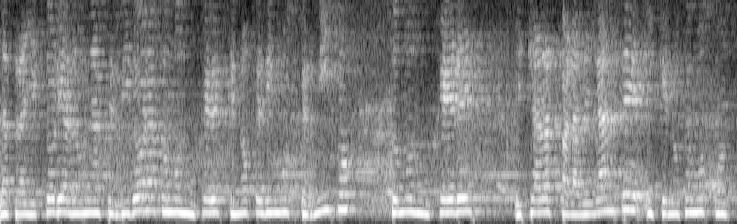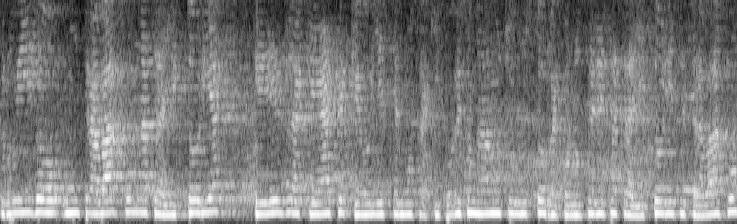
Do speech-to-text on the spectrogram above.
la trayectoria de una servidora, somos mujeres que no pedimos permiso, somos mujeres echadas para adelante y que nos hemos construido un trabajo, una trayectoria que es la que hace que hoy estemos aquí. Por eso me da mucho gusto reconocer esa trayectoria, ese trabajo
